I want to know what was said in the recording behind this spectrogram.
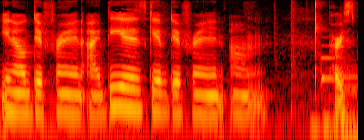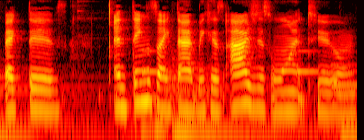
you know, different ideas, give different um, perspectives, and things like that, because I just want to.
